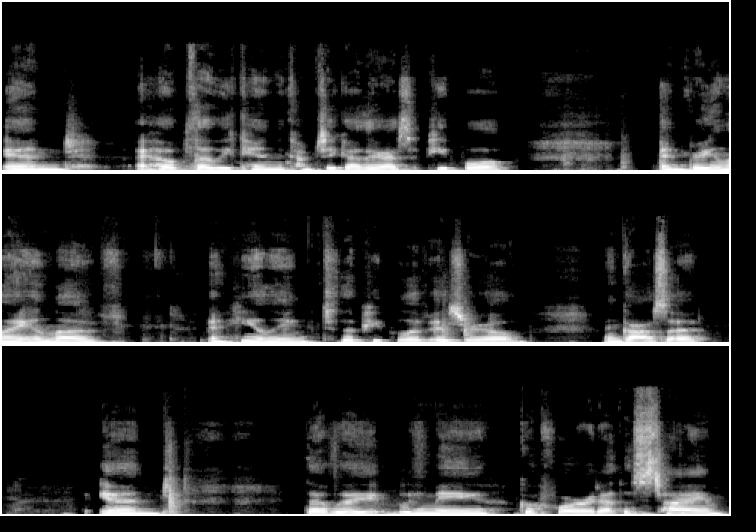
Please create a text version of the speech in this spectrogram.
And I hope that we can come together as a people and bring light and love and healing to the people of Israel and Gaza. And that we, we may go forward at this time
